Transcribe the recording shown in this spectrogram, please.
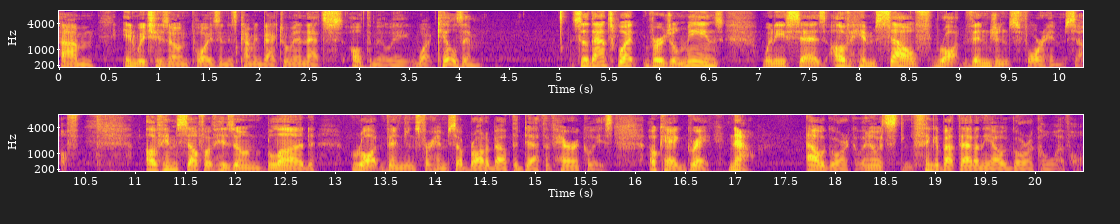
um, in which his own poison is coming back to him, and that's ultimately what kills him. So that's what Virgil means when he says, of himself wrought vengeance for himself. Of himself, of his own blood, wrought vengeance for himself, brought about the death of Heracles. Okay, great. Now, allegorical. You know, let's think about that on the allegorical level.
